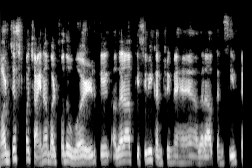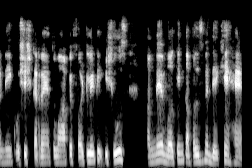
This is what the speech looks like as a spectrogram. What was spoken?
not just for China but for the world कि अगर आप किसी भी कंट्री में हैं, अगर आप कंसीव करने की कोशिश कर रहे हैं तो वहाँ पे फर्टिलिटी इश्यूज़ हमने वर्किंग कपल्स में देखे हैं।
